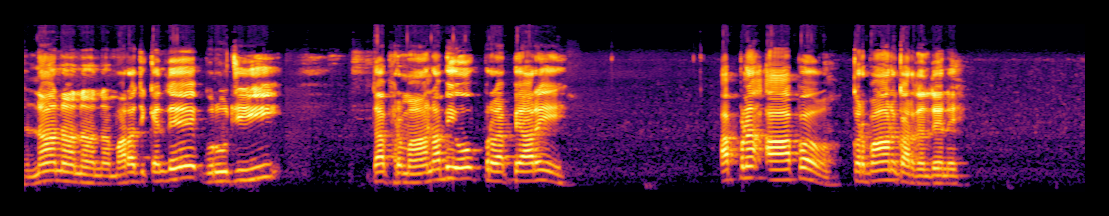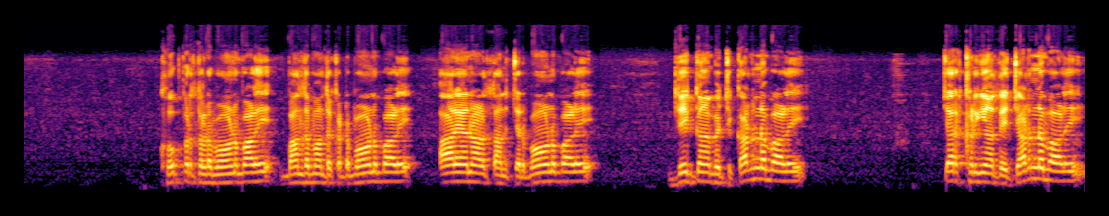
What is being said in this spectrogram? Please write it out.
ਨਾ ਨਾ ਨਾ ਨਾ। ਮਹਾਰਾਜ ਕਹਿੰਦੇ, ਗੁਰੂ ਜੀ ਦਾ ਫਰਮਾਨ ਆ ਵੀ ਉਹ ਪ- ਪਿਆਰੇ ਆਪਣਾ ਆਪ ਕੁਰਬਾਨ ਕਰ ਦਿੰਦੇ ਨੇ। ਖੋਪਰ ਤੜਵਾਉਣ ਵਾਲੇ ਬੰਦ-ਬੰਦ ਕਟਵਾਉਣ ਵਾਲੇ, ਆਰਿਆਂ ਨਾਲ ਤਨ ਚਰਵਾਉਣ ਵਾਲੇ, ਦੇਗਾਂ ਵਿੱਚ ਕੱਢਣ ਵਾਲੇ, ਚਰਖੜੀਆਂ ਤੇ ਚੜਨ ਵਾਲੇ,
